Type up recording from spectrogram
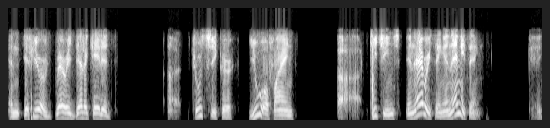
And if you're a very dedicated uh, truth seeker, you will find uh, teachings in everything and anything. Okay.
